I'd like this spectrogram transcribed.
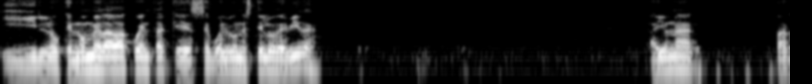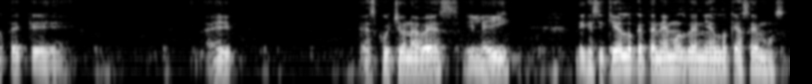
y lo que no me daba cuenta que se vuelve un estilo de vida. Hay una parte que ahí escuché una vez y leí de que si quieres lo que tenemos, ven y es lo que hacemos.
